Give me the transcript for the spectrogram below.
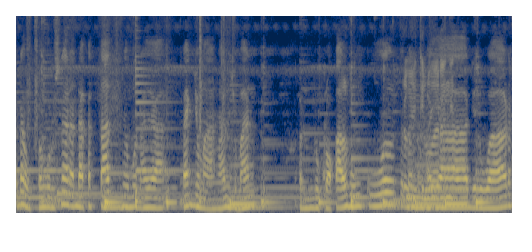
ada pengurusnya ada ketat. Namun aya pek jumahan cuman penduduk lokal hungkul. Terus di di luar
